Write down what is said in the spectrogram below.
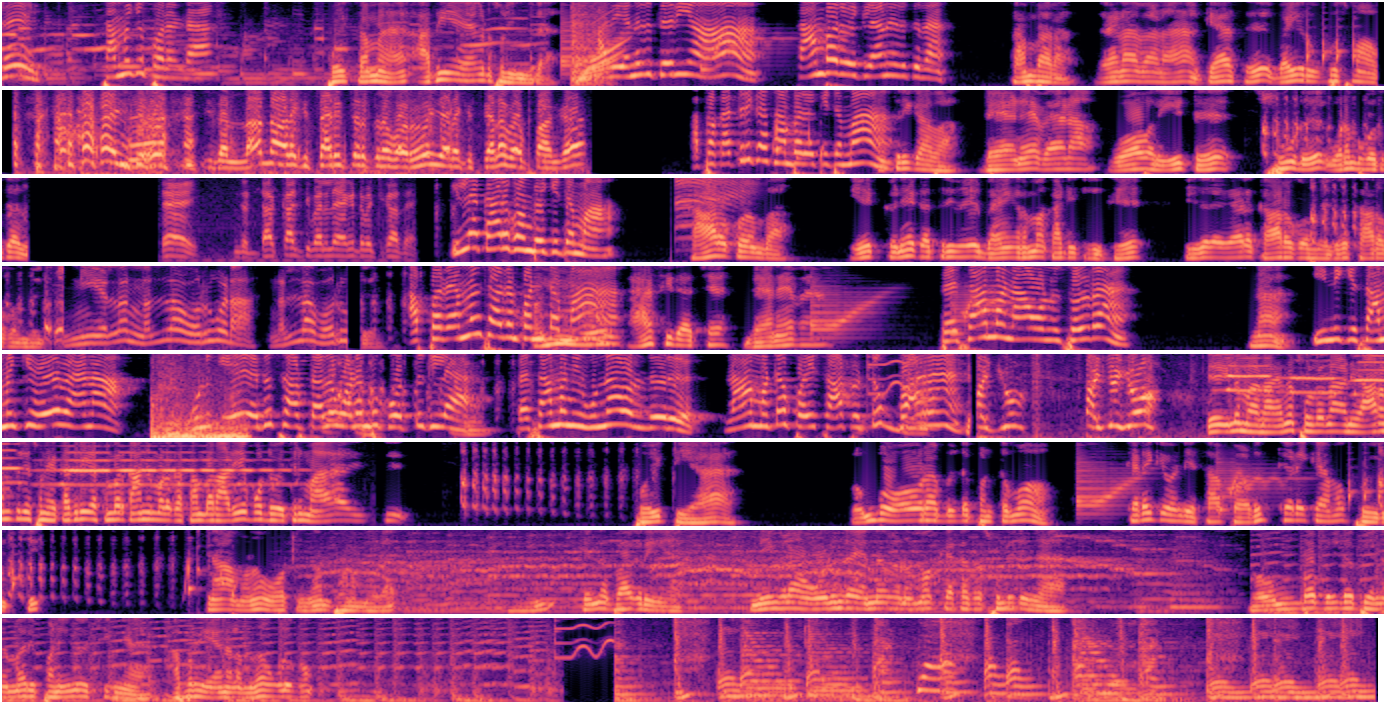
டேய் சமைக்க போறேன்டா. போய் சம அதையும் என்கிட்ட சொல்லியிருக்கிற அது எனக்கு தெரியும். சாம்பார் வைக்கலான்னு இருக்கிறேன். சாம்பாரா? வேணா வேணாம் கேஸ் வயிறு உப்புசுமா இதெல்லாம் நாளைக்கு சரித்திரத்துல வரும். எனக்கு செலவு வைப்பாங்க. அப்ப கத்திரிக்காய் சாம்பார் வைக்கட்டுமா? கத்திரிக்காவா? வேணே வேணாம் ஓவர் ஹீட்டு சூடு உடம்புக்கு ஒத்துக்காது டேய் இந்த டக்கால்ட்டி வேலையில என்கிட்ட வச்சுக்காத. இல்ல காரக்குழம்பு வைக்கட்டுமா? காரக்குழம்பா? ஏற்கனவே கத்திரி வயிறு பயங்கரமா காட்டிட்டு இருக்கு இதுல வேற காரக்குழம்பு வைக்கிற சாரக்குழம்பு வைக்கிற. நீ எல்லாம் நல்லா வருவடா. நல்லா வரு. அப்ப லெமன் சாதம் பண்ணிட்டோமா? ஆசிட் ஆச்சே. வேணே வேணாம் பேசாம நான் ஒண்ணு சொல்றேன். நான் இன்னைக்கு சமைக்கவே வேணாம். உனக்கு எது சாப்பிட்டாலும் உடம்புக்கு ஒத்துக்கல பேசாம நீ உண்ணாவிரதம் இரு. நான் மட்டும் போய் சாப்பிட்டுட்டு வரேன். ஐயோ ஐயோ ஏ இல்லம்மா நான் என்ன சொல்றேன்னா நீ ஆரம்பத்திலே சொன்ன கத்திரிக்காய் சாம்பார் காஞ்ச மிளகா சாம்பார் அதையே போட்டு வச்சிருமா? இது போயிட்டியா? ரொம்ப ஓவரா பில்டப் பண்ணிட்டோமோ? கிடைக்க வேண்டிய சாப்பாடு கிடைக்காம போயிடுச்சு. நாமளும் ஹோட்டலுக்கு தான் போன போல. ம், என்ன பார்க்குறீங்க நீங்களும் ஒழுங்காக என்ன வேணுமோ கேட்டதை சொல்லிடுங்க. ரொம்ப பில்டப் என்ன மாதிரி பண்ணின்னு வச்சுக்கங்க. அப்புறம் என் நிலைமை தான் உங்களுக்கும்.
